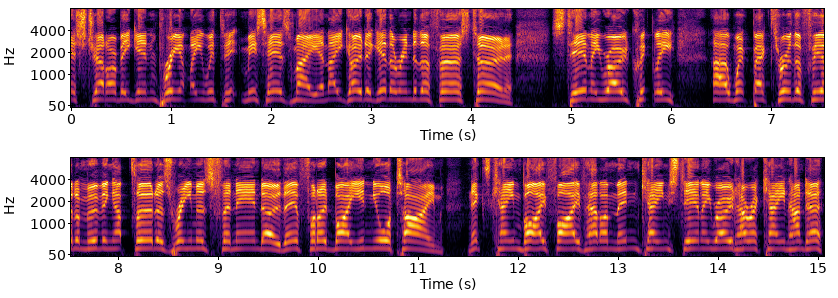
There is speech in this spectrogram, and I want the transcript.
Estrella begin brilliantly with Miss Esme, and they go together into the first turn. Stanley Road quickly uh, went back through the field and moving up third as Remus Fernando. They're followed by In Your Time. Next came by Five Helen, then came Stanley Road, Hurricane Hunter,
